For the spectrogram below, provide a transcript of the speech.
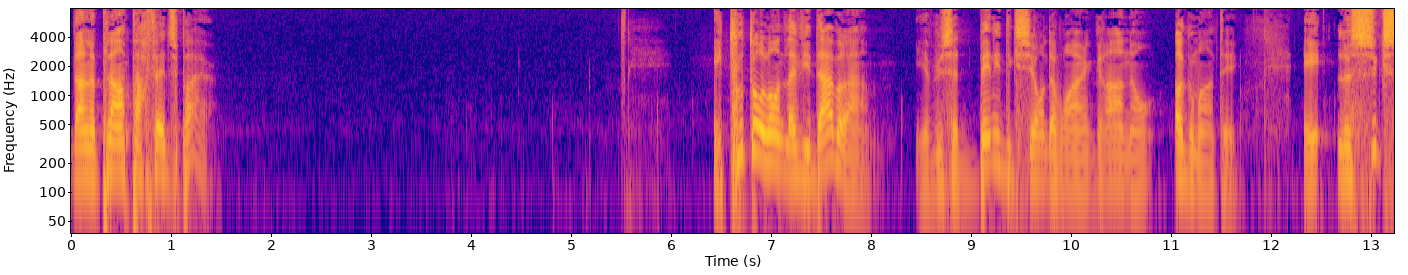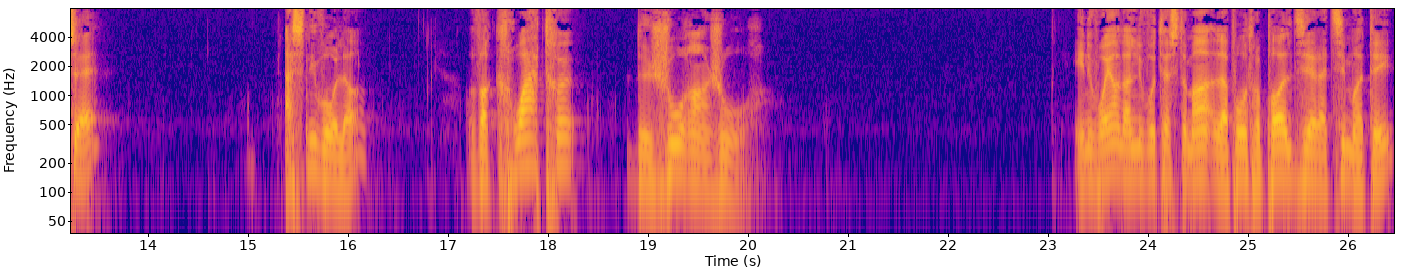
dans le plan parfait du Père. Et tout au long de la vie d'Abraham, il a vu cette bénédiction d'avoir un grand nom augmenter. Et le succès, à ce niveau-là, va croître de jour en jour. Et nous voyons dans le Nouveau Testament l'apôtre Paul dire à Timothée,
